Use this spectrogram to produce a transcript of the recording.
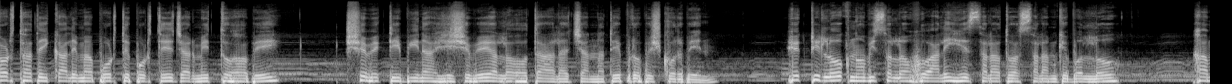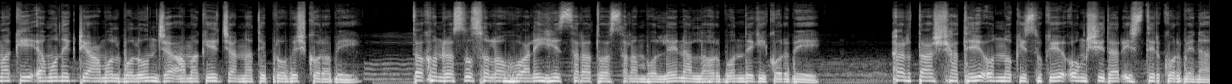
অর্থাৎ এই কালেমা পড়তে পড়তে যার মৃত্যু হবে, সে ব্যক্তি বিনা হিসেবে আল্লাহ তাআলা জান্নাতে প্রবেশ করবেন। একটি লোক নবী সাল্লাহু আলিহি সালাতামকে বলল, আমাকে এমন একটি আমল বলুন যা আমাকে জান্নাতে প্রবেশ করাবে। তখন রাসুল সাল্লাহু আলিহি সালাতাম বললেন, আল্লাহর বন্দেগি করবে? আর তার সাথে অন্য কিছুকে অংশীদার স্থির করবে না।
